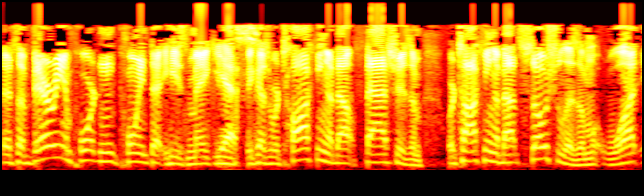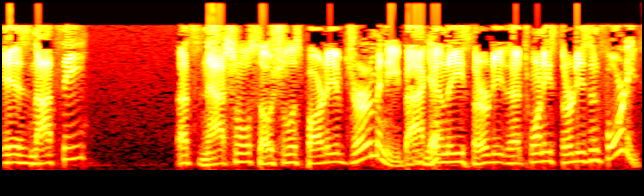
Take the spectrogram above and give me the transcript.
It's a very important point that he's making. Yes. Because we're talking about fascism. We're talking about socialism. What is Nazi? That's National Socialist Party of Germany back Yep. in the 30s, uh, 20s, 30s, and 40s.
